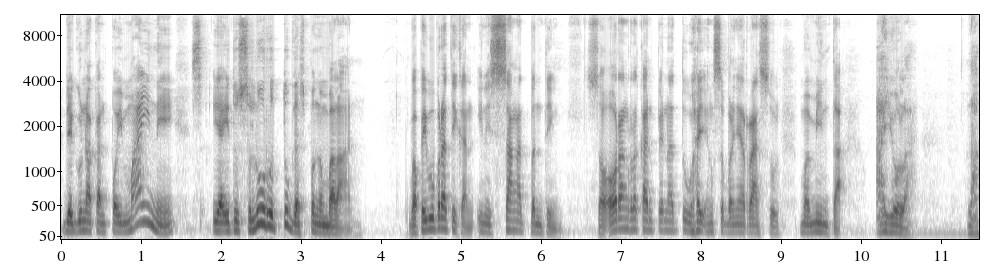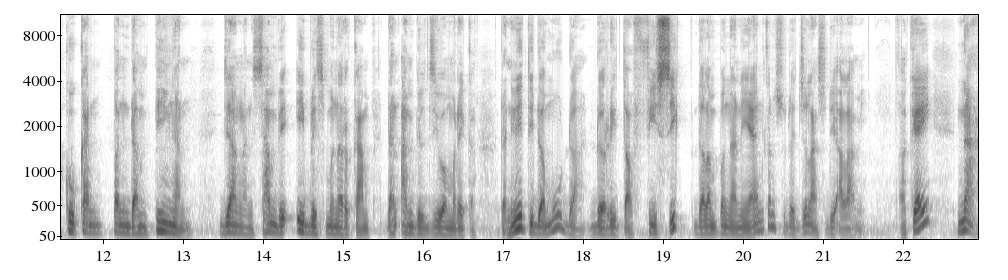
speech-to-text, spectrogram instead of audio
Dia gunakan poimaine, yaitu seluruh tugas pengembalaan. Bapak Ibu perhatikan, ini sangat penting. Seorang rekan penatua yang sebenarnya rasul meminta, ayolah lakukan pendampingan Jangan sampai iblis menerkam dan ambil jiwa mereka. Dan ini tidak mudah. Derita fisik dalam penganiayaan kan sudah jelas dialami. Oke? Okay? Nah,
